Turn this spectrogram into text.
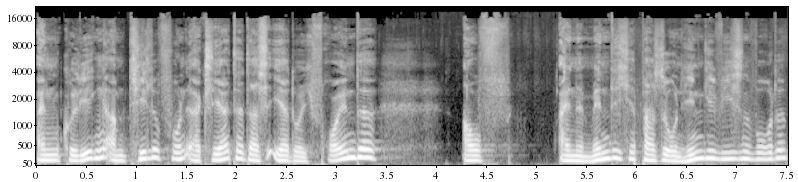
einem Kollegen am Telefon erklärte, dass er durch Freunde auf eine männliche Person hingewiesen wurde,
